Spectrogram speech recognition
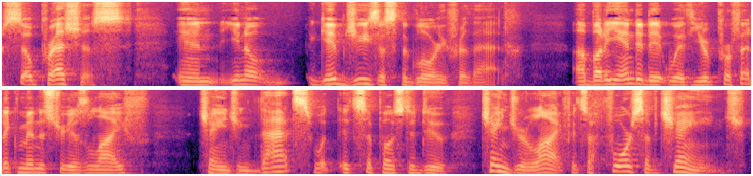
so precious, and you know, give Jesus the glory for that. Uh, but he ended it with your prophetic ministry is life changing. That's what it's supposed to do change your life. It's a force of change.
